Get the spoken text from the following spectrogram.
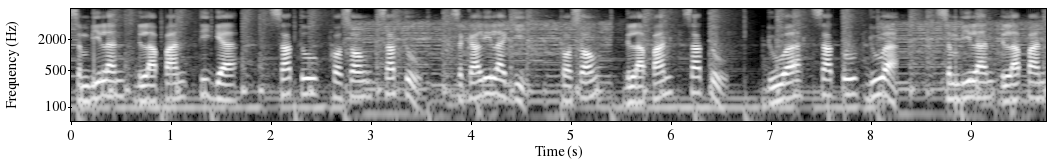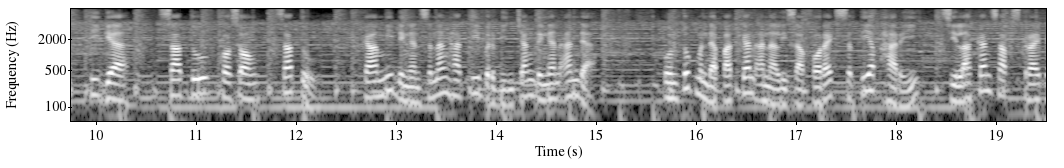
983 101. Sekali lagi, 081 212 983 101. Kami dengan senang hati berbincang dengan Anda. Untuk mendapatkan analisa forex setiap hari, silakan subscribe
